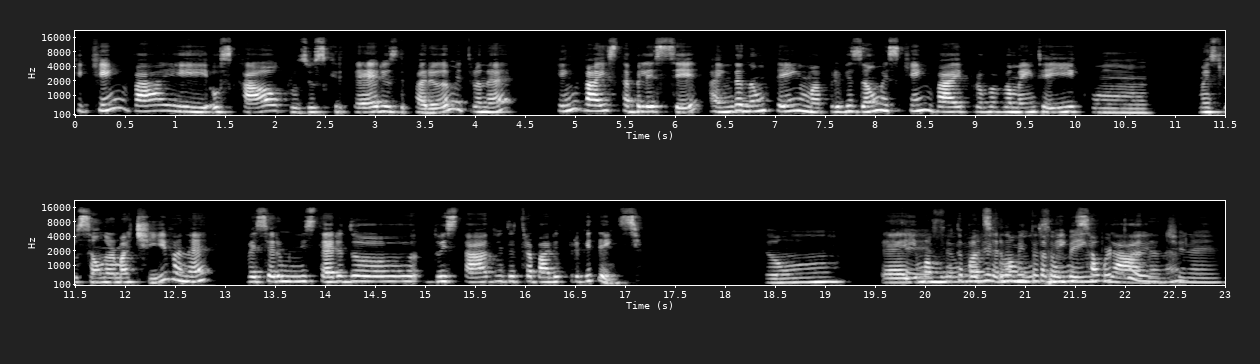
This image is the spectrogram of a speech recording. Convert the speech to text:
que quem vai, os cálculos e os critérios de parâmetro, né? Quem vai estabelecer, ainda não tem uma previsão, mas quem vai provavelmente aí com uma instrução normativa, né? Vai ser o Ministério do, do Estado e do Trabalho e Previdência. Então, é, é, e uma multa é uma pode ser uma multa bem, bem salgada, né? né?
